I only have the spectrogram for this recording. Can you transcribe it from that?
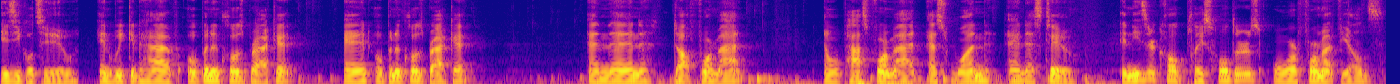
is equal to, and we could have open and close bracket and open and close bracket, and then dot format, and we'll pass format S1 and S2. And these are called placeholders or format fields.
